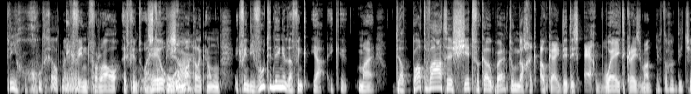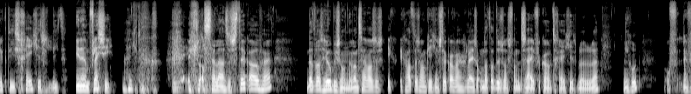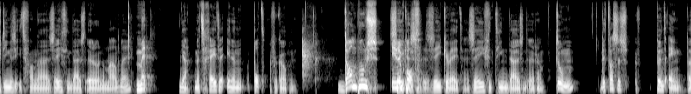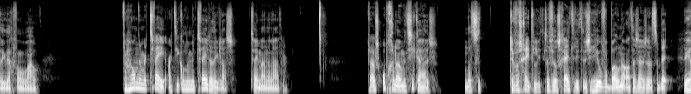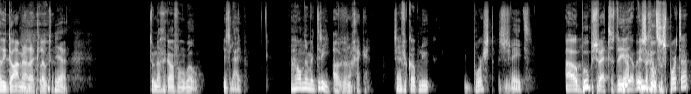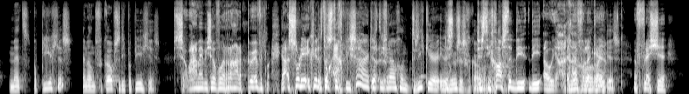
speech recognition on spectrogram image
verdien je gewoon goed geld mee. Ik hè? vind vooral, ik vind het is heel ongemakkelijk. En on, ik vind die voeten dingen, dat vind ik, ja, ik, maar dat badwater shit verkopen, toen dacht ik, oké, dit is echt way too crazy, man. Je hebt toch ook die chick die scheetjes liet. In een flesje. Weet je? Ik las daar laatst een stuk over. Dat was heel bijzonder. Want zij was dus. Ik, ik had er zo een keertje een stuk over haar gelezen. Omdat dat dus was van. Zij verkoopt scheetjes. Blablabla. Niet goed. Of daar verdiende ze iets van eh 17.000 euro in de maand mee. Met Ja, met scheten in een pot verkopen. dampoes in een Zeker- pot. Zeker weten. 17.000 euro. Toen. Dit was dus punt 1. Dat ik dacht van wauw. Verhaal nummer 2. Artikel nummer 2 dat ik las. Twee maanden later. Vrouw is opgenomen in het ziekenhuis. Omdat ze Te veel scheten liet. te veel scheten liet. Dus heel veel bonen at en zo. Zodat ze... be- Heel die darmen naar de kloten. Ja. Toen dacht ik al van wow. Dit is lijp. Verhaal nummer 3. Oh, dat is een gekke. Zij verkoopt nu borstzweet. Oh, boobsweat. Die, Ja, ja, dus dan boep. gaat ze sporten met papiertjes en dan verkopen ze die papiertjes. Zo, waarom heb je zoveel rare perverts? Ja, sorry, ik vind het toch echt... bizar dat die vrouw gewoon drie keer in het Dus- nieuws is gekomen. Dus die gasten die... die oh ja, en gewoon lekker is. een flesje,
